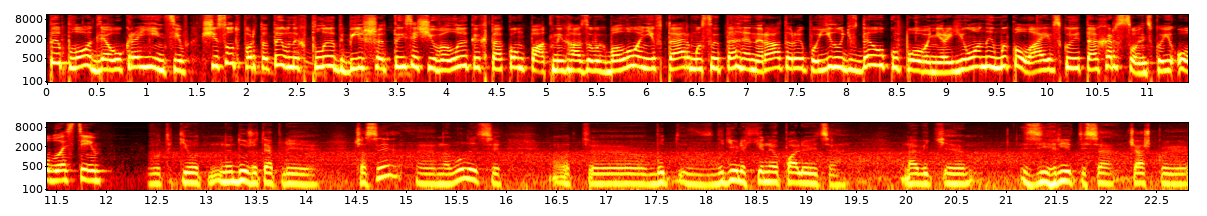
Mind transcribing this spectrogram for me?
Тепло для українців, 600 портативних плит, більше тисячі великих та компактних газових балонів, термоси та генератори поїдуть в деокуповані регіони Миколаївської та Херсонської області. Такі от не дуже теплі часи е, на вулиці. От, е, в будівлях, які не опалюються, навіть е, зігрітися чашкою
